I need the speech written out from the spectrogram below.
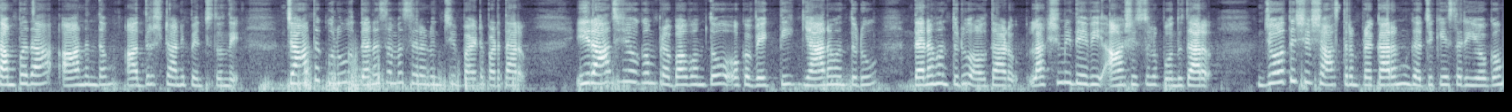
సంపద ఆనందం అదృష్టాన్ని పెంచుతుంది. జాతకులు ధన సమస్యల నుంచి బయటపడతారు. ఈ రాజయోగం ప్రభావంతో ఒక వ్యక్తి జ్ఞానవంతుడు ధనవంతుడు అవుతాడు. లక్ష్మీదేవి ఆశీస్సులు పొందుతారు. జ్యోతిష శాస్త్రం ప్రకారం గజకేసరి యోగం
